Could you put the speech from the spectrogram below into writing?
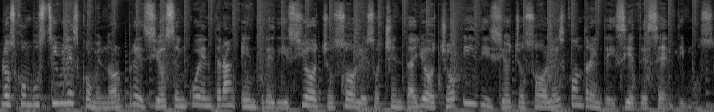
los combustibles con menor precio se encuentran entre 18 soles 88 y 18 soles con 37 céntimos.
